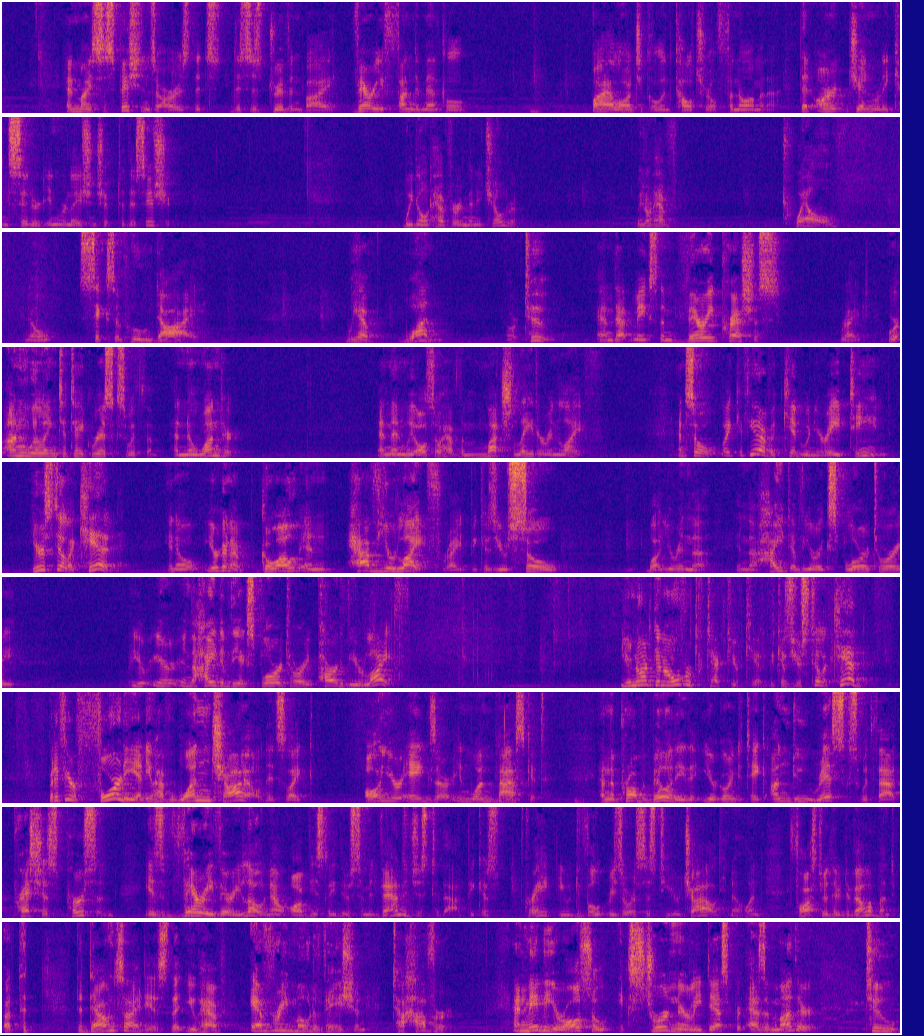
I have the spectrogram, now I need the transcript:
And my suspicions are is that this is driven by very fundamental biological and cultural phenomena that aren't generally considered in relationship to this issue. We don't have very many children. We don't have 12, you know, six of whom die. We have one or two, and that makes them very precious, right? We're unwilling to take risks with them, and no wonder. And then we also have them much later in life. And so, like, if you have a kid when you're 18, you're still a kid. You know, you're going to go out and have your life, right? Because you're so, well, you're in the in the height of your exploratory. You're, you're in the height of the exploratory part of your life. You're not going to overprotect your kid because you're still a kid. But if you're 40 and you have one child, it's like All your eggs are in one basket. And the probability that you're going to take undue risks with that precious person is very, very low. Now, obviously, there's some advantages to that because, great, you devote resources to your child, you know, and foster their development. But the, the downside is that you have every motivation to hover. And maybe you're also extraordinarily desperate as a mother to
